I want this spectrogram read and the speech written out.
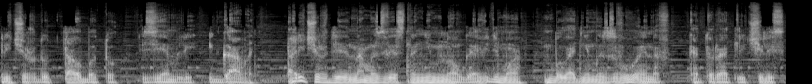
Ричарду Талботу земли и гавань. О Ричарде нам известно немного, а, видимо, он был одним из воинов, которые отличились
